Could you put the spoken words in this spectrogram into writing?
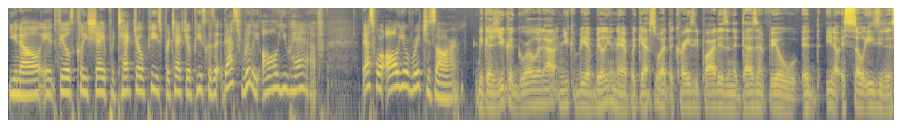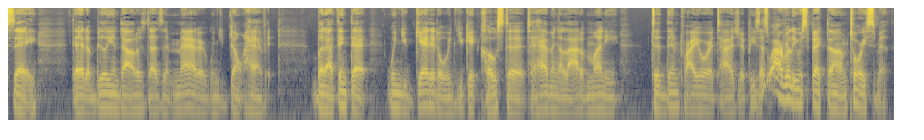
You know, it feels cliche protect your peace, protect your peace, because that's really all you have. That's where all your riches are. Because you could grow it out and you could be a billionaire, but guess what? The crazy part is, and it doesn't feel it. You know, it's so easy to say that a billion dollars doesn't matter when you don't have it. But I think that when you get it or when you get close to to having a lot of money, to then prioritize your peace. That's why I really respect um, Torrey Smith.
